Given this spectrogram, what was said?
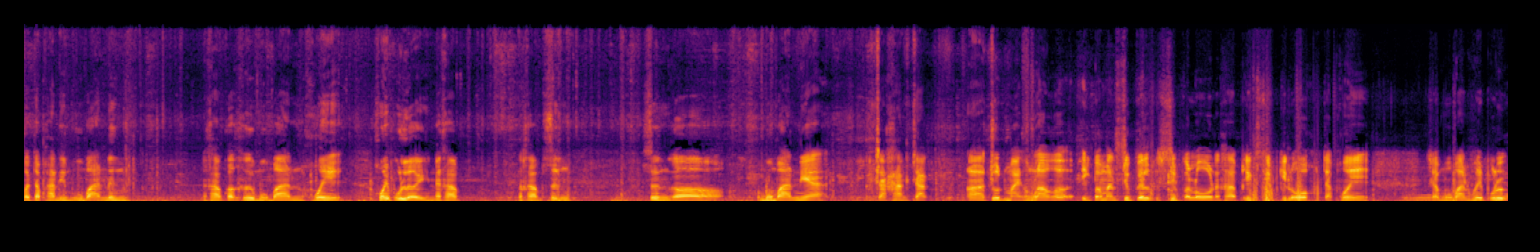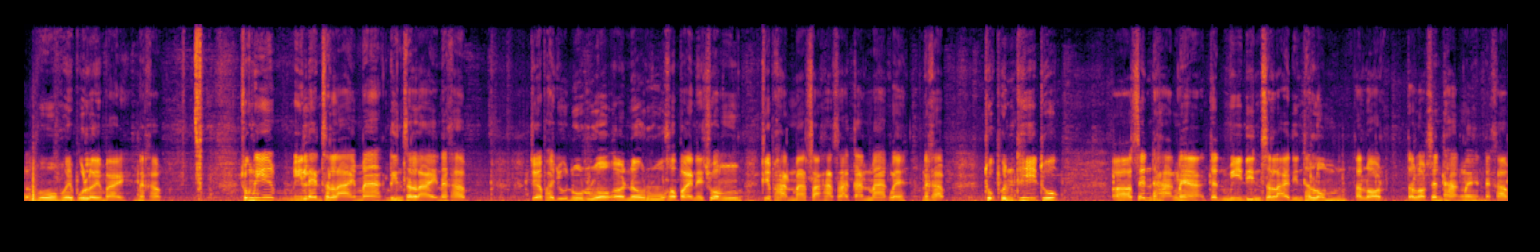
ก็จะผ่านอีกหมู่บ้านหนึ่งนะครับ ก็คือหมู่บ้านห้วยห้วยภูเลยนะครับนะครับ ซึ่งซึ่งก็หมู่บ้านเนี้ยจะห่างจากจุดหมายของเราก็อีกประมาณสิบสิบกิโลนะครับ อีกสิบกิโลจากห้วยจากหมู่บ้านห้วยปูห้วยห้วยภูเลยไปนะครับ ช่วงนี้มีแลนสไลด์มากดินสไลด์นะครับ เจอพายุนูรูเออโนรูเข้าไปในช่วงที่ผ่านมาสาหัสสากันมากเลยนะครับ ทุกพื้นที่ทุก เอ่อเส้นทางเนี่ยจะมีดินสไลด์ดินถล่มตลอดตลอดเส้นทางเลยนะครับ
